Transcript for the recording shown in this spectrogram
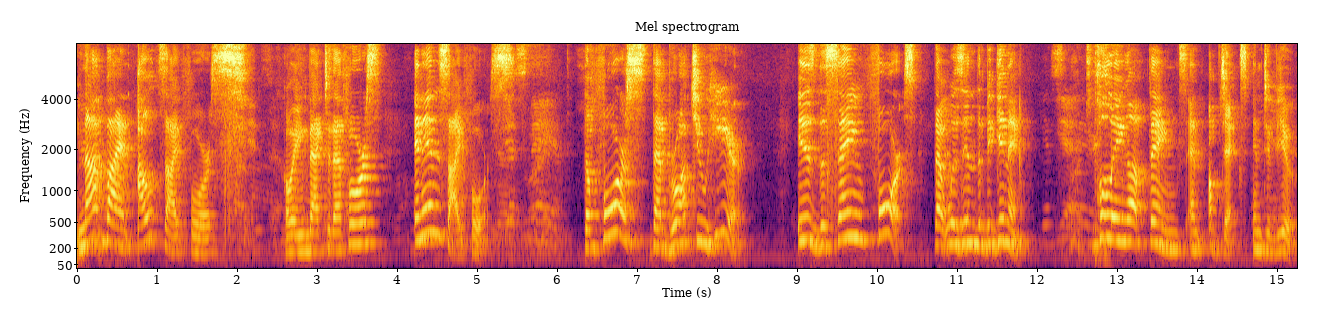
Not by an outside force, going back to that force, an inside force. The force that brought you here is the same force that was in the beginning, pulling up things and objects into view.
